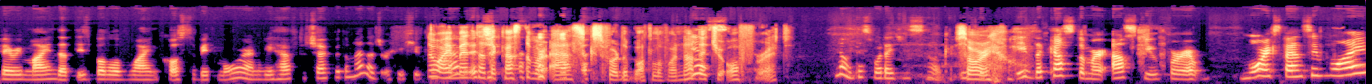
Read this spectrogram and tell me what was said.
bear in mind that this bottle of wine costs a bit more, and we have to check with the manager if you can No, I meant it. that the customer asks for the bottle of wine, not that you offer it. No, that's what I just said. Okay, If sorry. the- If the customer asks you for a more expensive wine,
